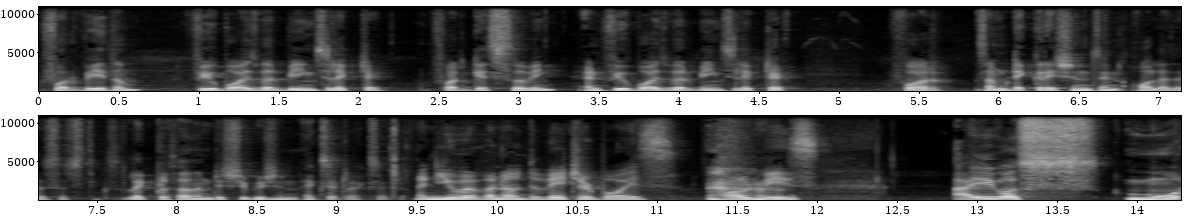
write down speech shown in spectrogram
for Vedam, few boys were being selected for guest serving, and few boys were being selected for some decorations and all other such things like prasadam distribution, mm. etc., etc. And you were one of the waiter boys. Always. I was more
